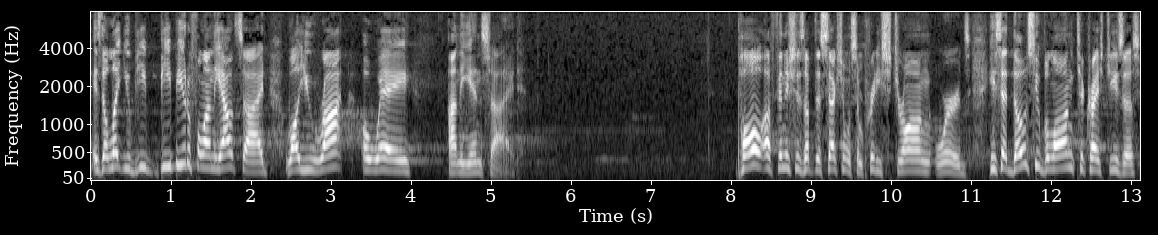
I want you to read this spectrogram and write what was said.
is they'll let you be, be beautiful on the outside while you rot away on the inside. Paul uh, finishes up this section with some pretty strong words. He said, Those who belong to Christ Jesus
